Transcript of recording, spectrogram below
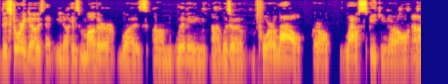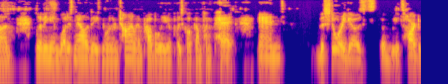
the story goes that you know his mother was um, living uh, was a poor Lao girl, Lao speaking girl, uh, living in what is nowadays northern Thailand, probably a place called Kamphaeng Phet, and the story goes, it's, it's hard to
